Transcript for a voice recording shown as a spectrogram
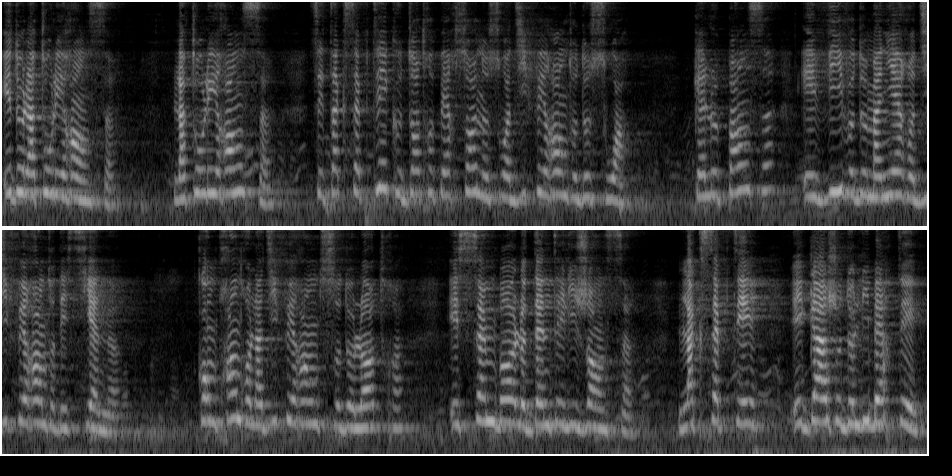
et de la tolérance. La tolérance, c'est accepter que d'autres personnes soient différentes de soi, qu'elles pensent et vivent de manière différente des siennes. Comprendre la différence de l'autre est symbole d'intelligence. L'accepter est gage de liberté.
